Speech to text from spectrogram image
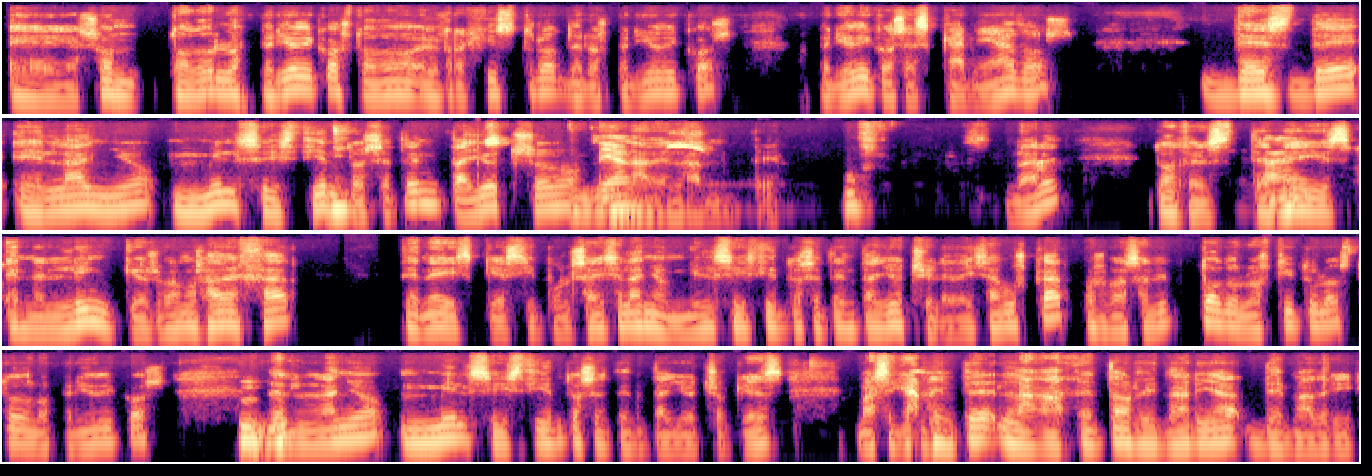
eh, son todos los periódicos, todo el registro de los periódicos, periódicos escaneados desde el año 1678 en adelante. ¿Vale? Entonces, tenéis en el link que os vamos a dejar, tenéis que si pulsáis el año 1678 y le dais a buscar, os va a salir todos los títulos, todos los periódicos del año 1678, que es básicamente la Gaceta Ordinaria de Madrid.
